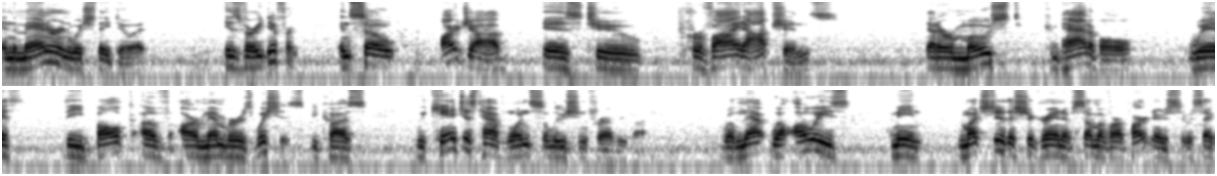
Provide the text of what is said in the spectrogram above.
and the manner in which they do it is very different. And so our job is to provide options that are most compatible with the bulk of our members' wishes because we can't just have one solution for everybody. We'll, ne- we'll always, I mean, much to the chagrin of some of our partners who say,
